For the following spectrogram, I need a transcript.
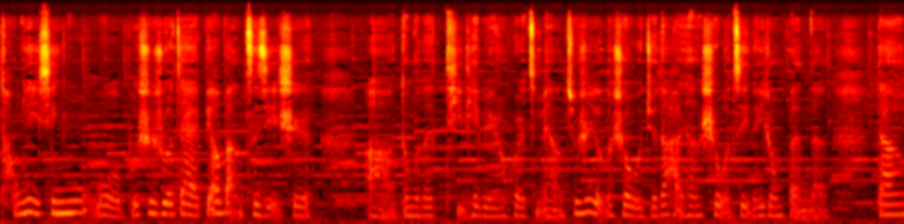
同理心，我不是说在标榜自己是啊多么的体贴别人或者怎么样，就是有的时候我觉得好像是我自己的一种本能。当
